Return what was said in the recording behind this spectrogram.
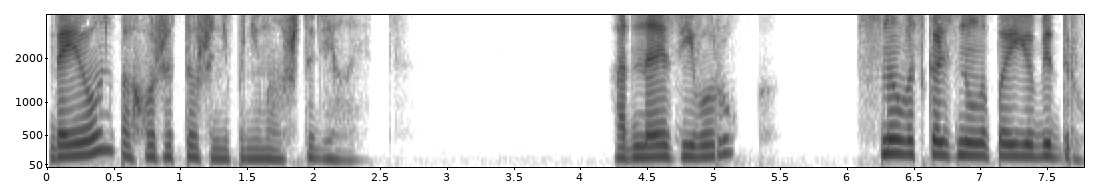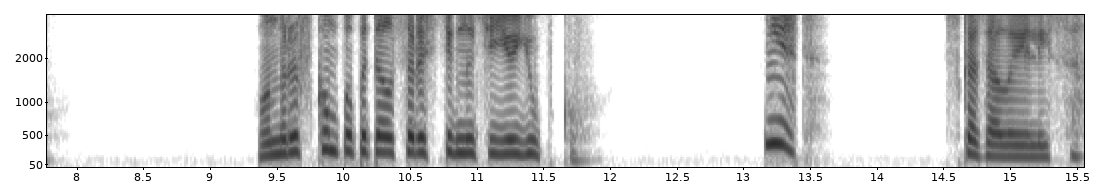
Да и он, похоже, тоже не понимал, что делает. Одна из его рук снова скользнула по ее бедру. Он рывком попытался расстегнуть ее юбку. «Нет», — сказала Элиса.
